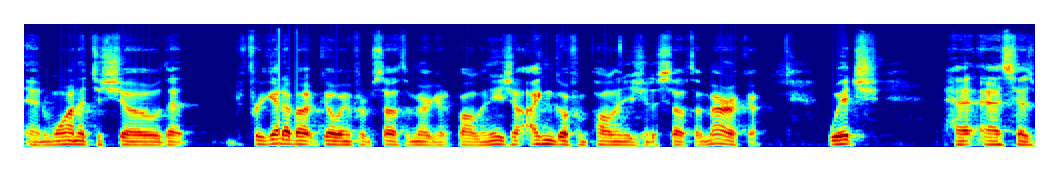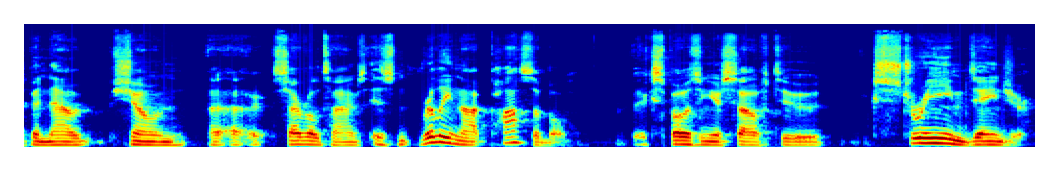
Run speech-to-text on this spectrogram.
and wanted to show that forget about going from South America to Polynesia. I can go from Polynesia to South America, which, as has been now shown uh, uh several times, is really not possible. Exposing yourself to extreme danger.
